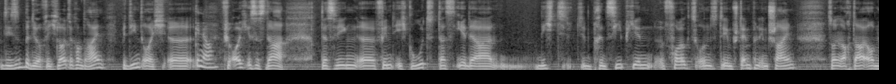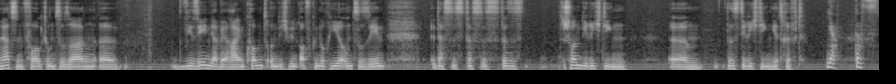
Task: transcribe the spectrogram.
die sind bedürftig. Leute, kommt rein, bedient euch. Äh, Genau. Für euch ist es da. Deswegen äh, finde ich gut, dass ihr da nicht den Prinzipien folgt und dem Stempel im Schein, sondern auch da eurem Herzen folgt, um zu sagen, äh, wir sehen ja, wer reinkommt und ich bin oft genug hier, um zu sehen, dass es, das ist, das ist schon die richtigen, ähm, dass es die richtigen hier trifft. Ja, das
